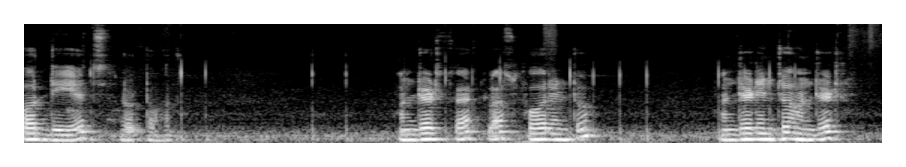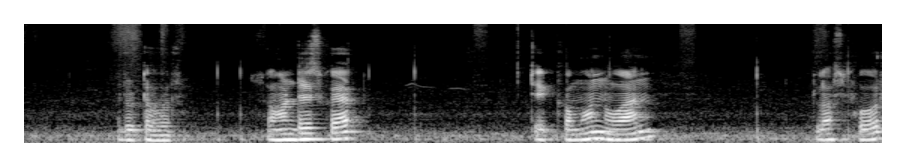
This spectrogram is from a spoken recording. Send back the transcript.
4dh root over 100 square plus 4 into 100 into 100 root over so 100 square take common 1 plus 4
